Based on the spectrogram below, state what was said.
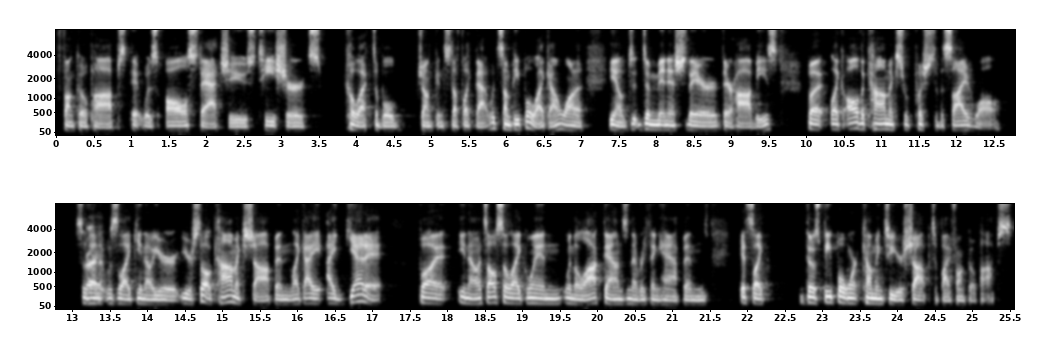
Funko Pops, it was all statues, t shirts, collectible junk and stuff like that. With some people like I don't want to, you know, d- diminish their their hobbies but like all the comics were pushed to the sidewall. So right. then it was like, you know, you're you're still a comic shop and like I I get it, but you know, it's also like when when the lockdowns and everything happened, it's like those people weren't coming to your shop to buy Funko Pops.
